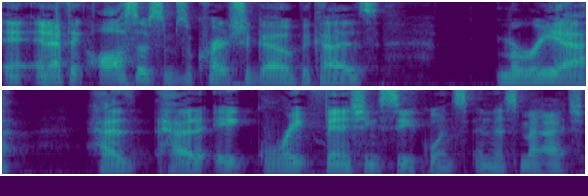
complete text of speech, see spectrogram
and I think also some, some credit should go because Maria has had a great finishing sequence in this match.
